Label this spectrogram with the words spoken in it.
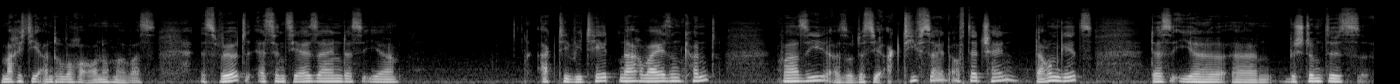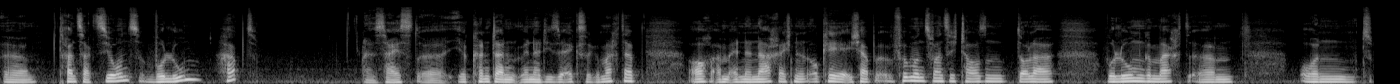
Mache ich die andere Woche auch nochmal was. Es wird essentiell sein, dass ihr Aktivität nachweisen könnt, quasi, also dass ihr aktiv seid auf der Chain, darum geht's, dass ihr äh, bestimmtes äh, Transaktionsvolumen habt. Das heißt, äh, ihr könnt dann, wenn ihr diese Excel gemacht habt, auch am Ende nachrechnen, okay, ich habe 25.000 Dollar Volumen gemacht ähm, und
